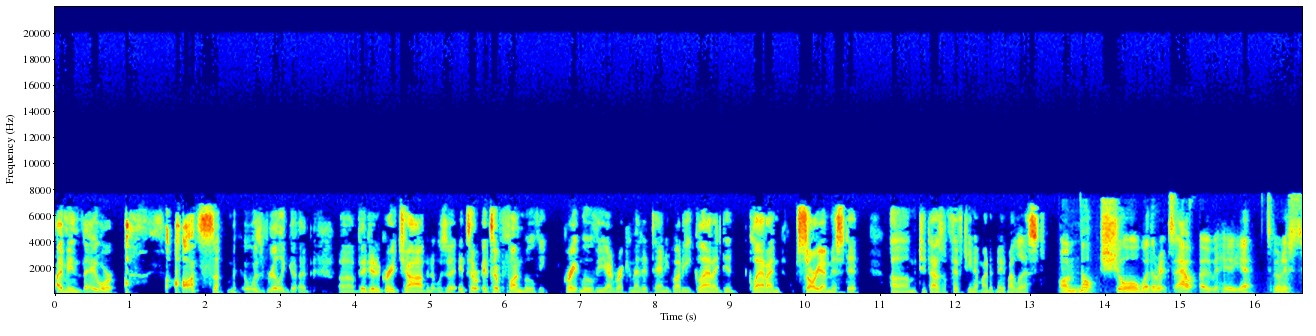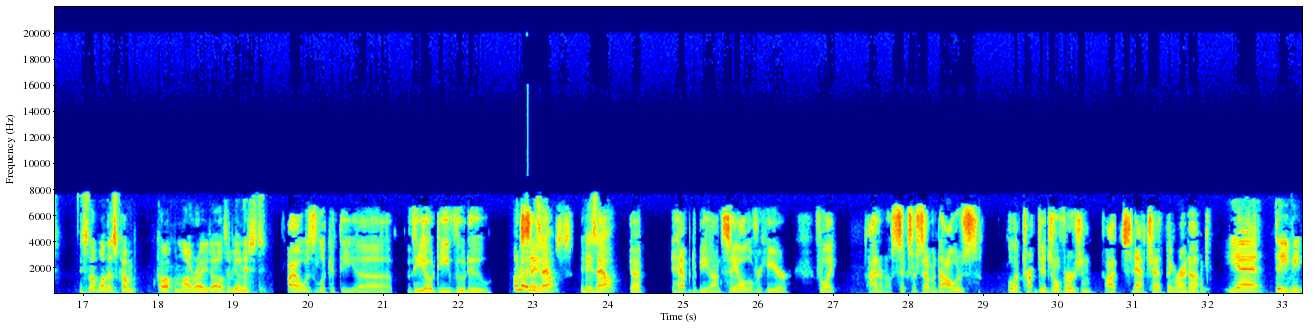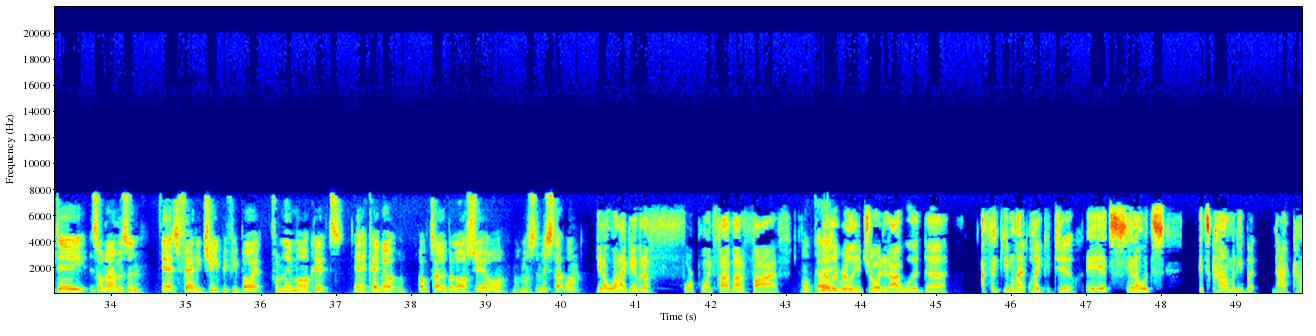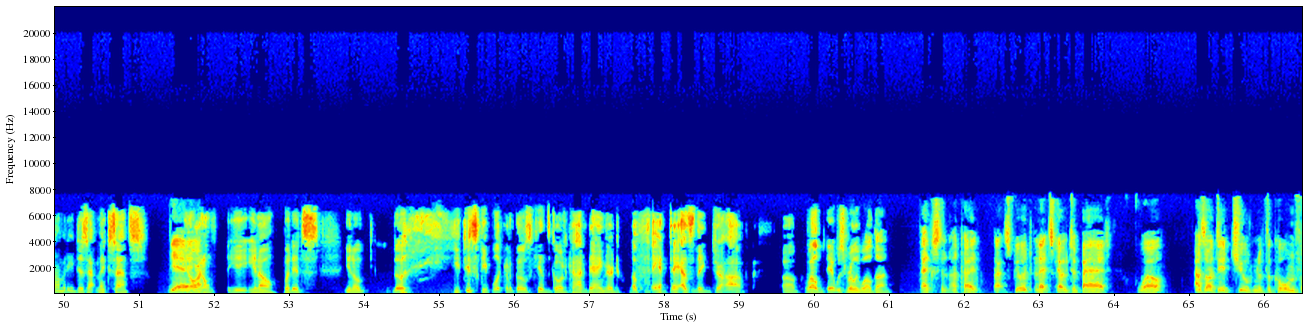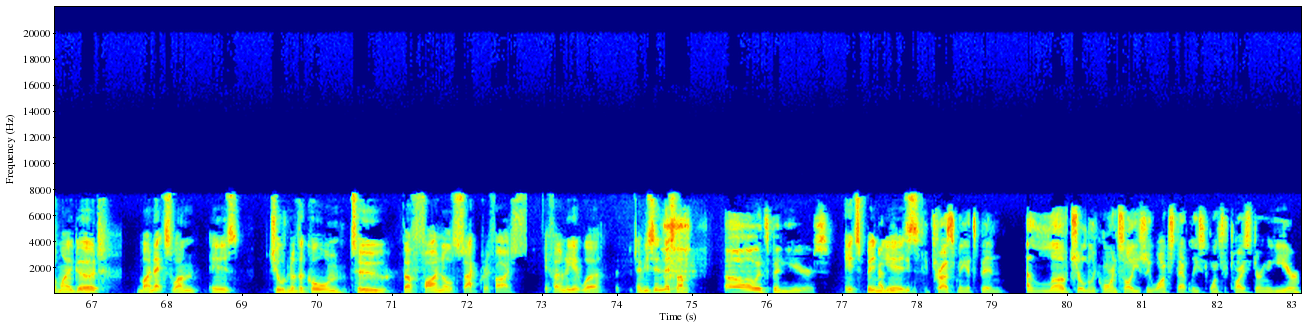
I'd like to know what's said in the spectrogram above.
I mean, they were awesome. It was really good. Uh, they did a great job and it was a, it's a, it's a fun movie. Great movie. I'd recommend it to anybody. Glad I did, glad I'm sorry I missed it. Um, 2015, it might have made my list. I'm not sure whether it's out over here yet. To be honest, it's not one that's come come up on my radar. To be honest. I always look at the, uh, VOD voodoo Oh no, it is out. It is out. Yep. It happened to be on sale over here for like, I don't know, six or seven dollars electron digital version. I'd snatch that thing right up. Yeah, DVD is on Amazon. Yeah, it's fairly cheap if you buy it from their markets. Yeah, it came out October last year. Oh, I must have missed that one. You know what? I gave it a 4.5 out of 5. Okay. Really, really enjoyed it. I would, uh, I think you might like it too. It's, you know, it's, it's comedy, but not comedy. Does that make sense? Yeah, You know, I don't, you, you know, but it's, you know, the, you just keep looking at those kids going, God dang, they're doing a fantastic job. Uh, well, it was really well done. Excellent. Okay, that's good. Let's go to bad. Well, as I did Children of the Corn for my good, my next one is Children of the Corn 2, The Final Sacrifice. If only it were. Have you seen this one? Oh, it's been years. It's been I years. it- trust me, it's been. I love Children of the Corn, so I'll usually watch that at least once or twice during a year.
